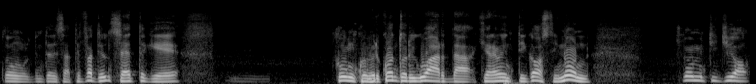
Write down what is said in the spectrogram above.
Sono molto interessanti. Infatti è un set che comunque per quanto riguarda chiaramente i costi non come TGO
